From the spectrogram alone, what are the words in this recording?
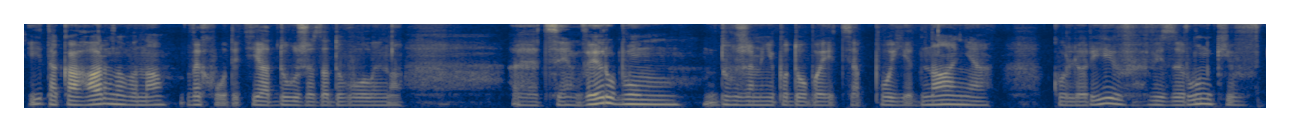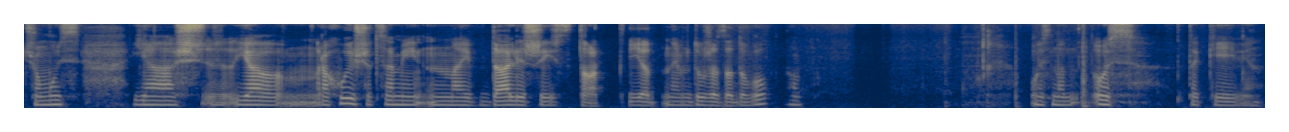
І така гарно вона виходить. Я дуже задоволена цим виробом. Дуже мені подобається поєднання кольорів, візерунків. Чомусь я, я рахую, що це мій найвдаліший старт. Я ним дуже задоволена. Ось, ось такий він.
